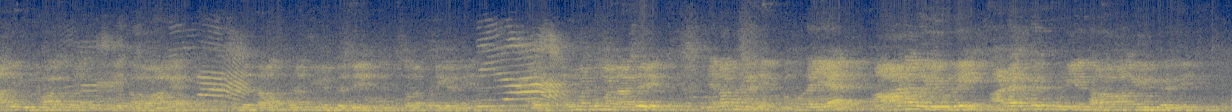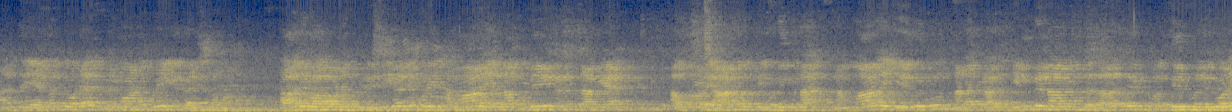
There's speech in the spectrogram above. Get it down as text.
ஆதி விளங்கக்கூடிய தலமாக இந்த தலம் விளங்குகின்றது என்று சொல்லப்படுகிறது. அது மட்டுமல்லாது என்ன பண்றது? நம்முடைய ஆணவ இருளை அடக்கக்கூடிய தலமாக இருக்கிறது. அந்த எண்ணத்தோட பெருமான போய் இங்க தரிசனம் பண்ணணும் ரிஷிகள் எப்படி நம்மால எல்லாம் முடியும் நினைச்சாங்க? அவங்களுடைய ஆணவத்தை ஒடுக்கினா நம்மால எதுவும் நடக்காது. இன்று நாம் இந்த தளத்திற்கு வந்திருப்பது கூட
